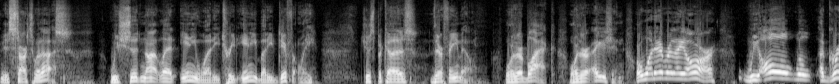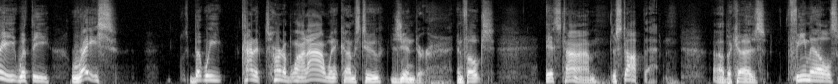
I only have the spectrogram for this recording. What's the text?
It starts with us. We should not let anybody treat anybody differently just because they're female or they're black or they're Asian or whatever they are. We all will agree with the race, but we kind of turn a blind eye when it comes to gender. And folks, it's time to stop that uh, because females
